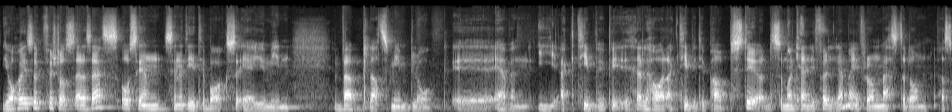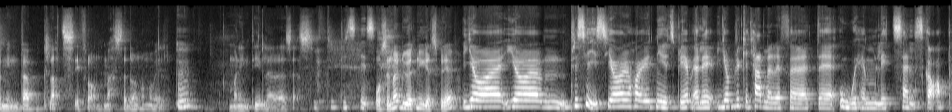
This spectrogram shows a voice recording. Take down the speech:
jag har ju förstås RSS och sen, sen en tid tillbaka så är ju min webbplats, min blogg, eh, även i Activity, eller har ActivityPub-stöd. Så man kan ju följa mig från Mastodon, alltså min webbplats ifrån Mastodon om man vill. Om man inte gillar RSS. Precis. Och sen har du ett nyhetsbrev. Ja, ja, mm, precis. Jag har ju ett nyhetsbrev, eller jag brukar kalla det för ett eh, ohemligt sällskap.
